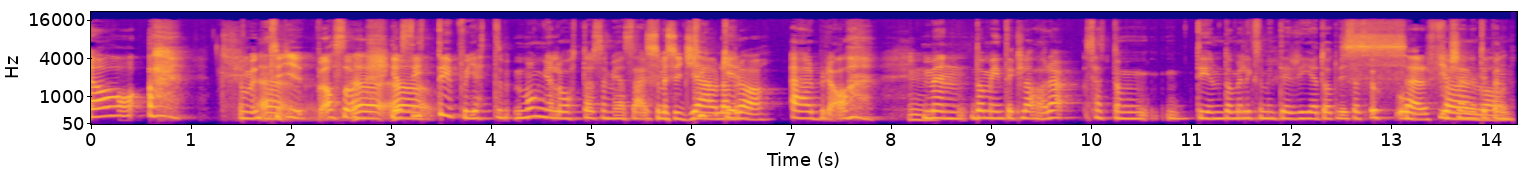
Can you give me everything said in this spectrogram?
Ja. Ja men typ, alltså uh, jag uh. sitter ju på jättemånga låtar som jag så här, Som är så jävla bra. är bra. Men de är inte klara. Så att de, de, de är liksom inte redo att visas upp. Och jag känner typ en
